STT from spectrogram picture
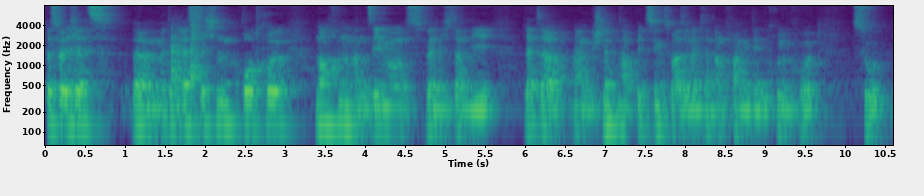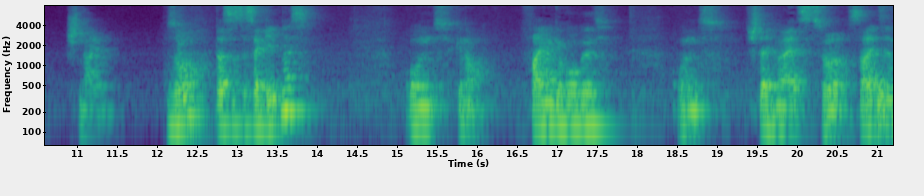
das werde ich jetzt mit dem restlichen Rotkohl machen und dann sehen wir uns, wenn ich dann die Blätter ähm, geschnitten habe, beziehungsweise wenn ich dann anfange, den Grünkohl zu schneiden. So, das ist das Ergebnis und genau, fein gehobelt und stelle ich mal jetzt zur Seite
